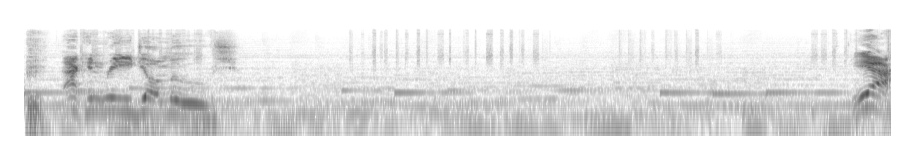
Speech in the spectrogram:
I can read your moves. Yeah!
